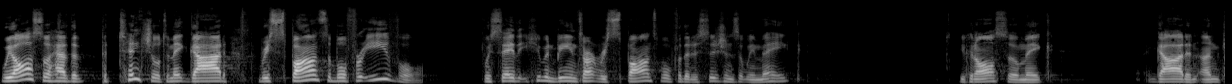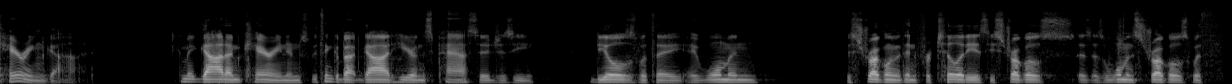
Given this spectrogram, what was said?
We also have the potential to make God responsible for evil. If we say that human beings aren't responsible for the decisions that we make, you can also make God an uncaring God. You can make God uncaring. And as we think about God here in this passage, as he deals with a, a woman who's struggling with infertility, as he struggles, as, as a woman struggles with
